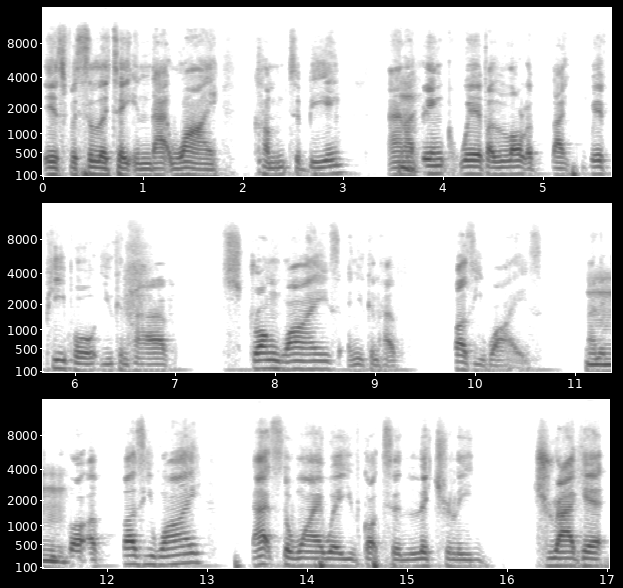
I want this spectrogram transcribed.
is facilitating that why come to being. And mm. I hmm. think with a lot of like with people, you can have strong whys and you can have fuzzy whys. And mm. if you've hmm. got a fuzzy why, that's the why where you've got to literally drag it.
